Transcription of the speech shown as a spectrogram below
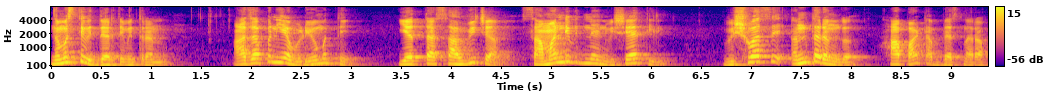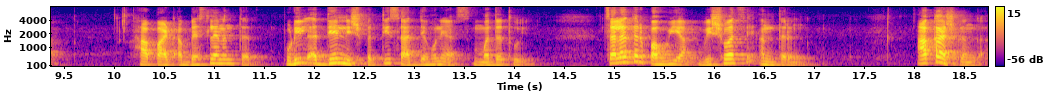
नमस्ते विद्यार्थी मित्रांनो. आज आपण या व्हिडिओमध्ये इयत्ता सहावीच्या सामान्य विज्ञान विषयातील विश्वाचे अंतरंग हा पाठ अभ्यासणार आहोत. हा पाठ अभ्यासल्यानंतर पुढील अध्ययन निष्पत्ती साध्य होण्यास मदत होईल. चला तर पाहूया विश्वाचे अंतरंग. आकाशगंगा.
